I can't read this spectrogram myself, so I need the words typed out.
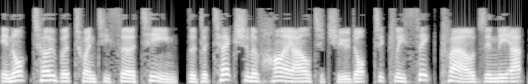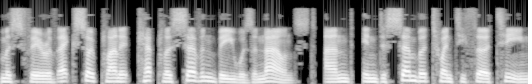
In October 2013, the detection of high-altitude optically thick clouds in the atmosphere of exoplanet Kepler-7b was announced, and, in December 2013,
